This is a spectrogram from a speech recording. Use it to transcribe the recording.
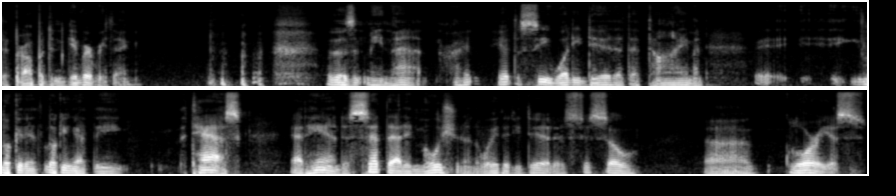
that Prabhupada didn't give everything. it doesn't mean that right? You have to see what he did at that time and uh, look at it, looking at the, the task at hand to set that in motion in the way that he did. It's just so uh, glorious.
